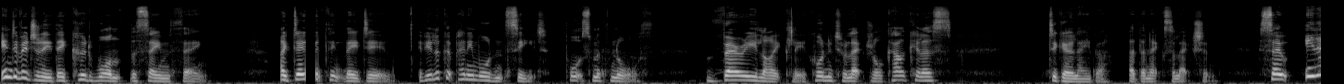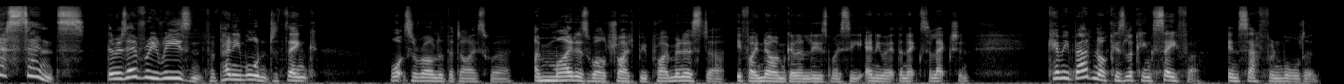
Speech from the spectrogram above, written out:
individually they could want the same thing. I don't think they do. If you look at Penny Mordaunt's seat, Portsmouth North, very likely, according to electoral calculus, to go Labour at the next election. So, in a sense, there is every reason for Penny Mordaunt to think, what's a roll of the dice worth? I might as well try to be Prime Minister if I know I'm going to lose my seat anyway at the next election. Kemi Badenoch is looking safer in Saffron Walden.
